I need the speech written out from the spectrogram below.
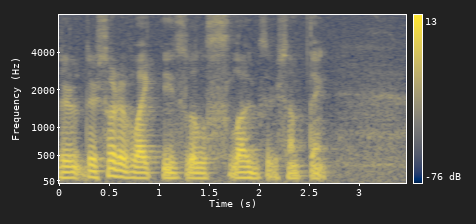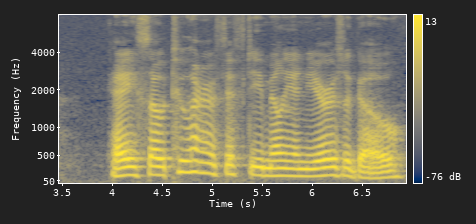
they're, they're sort of like these little slugs or something. Okay, so 250 million years ago,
